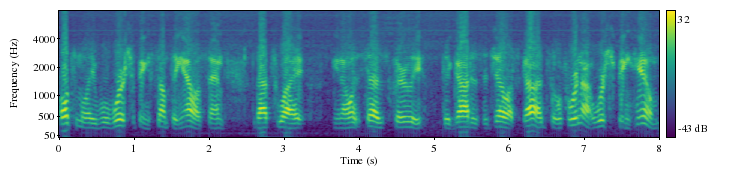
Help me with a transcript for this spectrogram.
ultimately we're worshiping something else, and that's why you know it says clearly that God is a jealous God. So if we're not worshiping Him,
